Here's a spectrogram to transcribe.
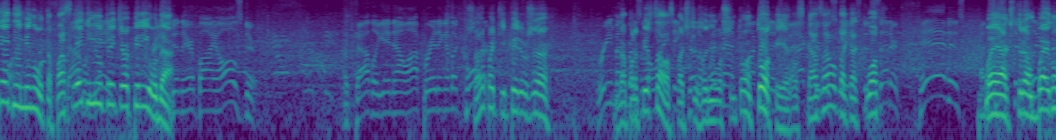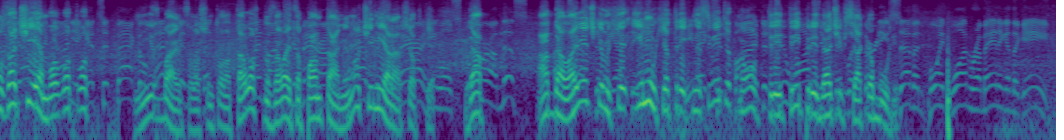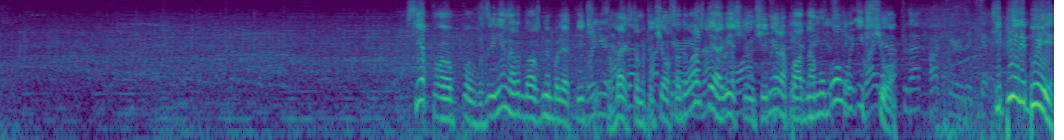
Последняя минута, последняя минута третьего периода. Шайба теперь уже да, прописалась почти в зоне Вашингтона. Только я это сказал, да как вот Бэкстрём, Бэй, ну зачем? Вот, вот, вот не избавиться Вашингтон от того, что называется понтами. Но Чимера все-таки, да, отдал Овечкин, хе, ему хитрик не светит, но три, три передачи всяко будет. Все в звене, наверное, должны были отличиться. Бэкстром отличился дважды, Овечкин и Чемера по одному голу, и все. Теперь бы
